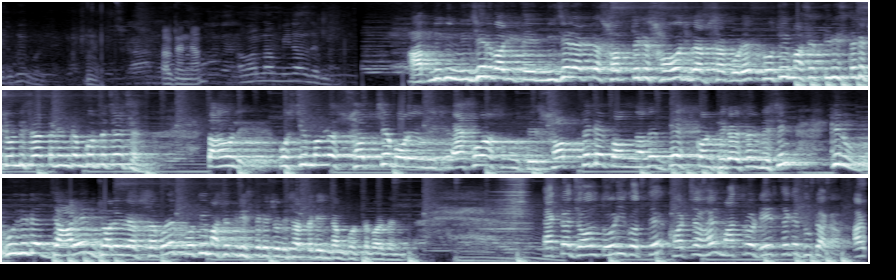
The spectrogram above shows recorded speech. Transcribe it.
এইটুকুই বলছি। আপনার নাম? আমার নাম মিনাল দেবনাথ। আপনি কি নিজের বাড়িতে নিজের একটা সব থেকে সহজ ব্যবসা করে প্রতি মাসে তিরিশ থেকে চল্লিশ হাজার টাকা ইনকাম করতে চাইছেন তাহলে পশ্চিমবাংলার সবচেয়ে বড় ইউনিট অ্যাকোয়া সমুদ্রে সব থেকে কম দামে বেস্ট কনফিগারেশন মেশিন কিনুন। কুড়ি লিটার জারের জলের ব্যবসা করে প্রতি মাসে তিরিশ থেকে চল্লিশ হাজার টাকা ইনকাম করতে পারবেন। একটা জল তৈরি করতে খরচা হয় মাত্র দেড় থেকে দু টাকা আর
